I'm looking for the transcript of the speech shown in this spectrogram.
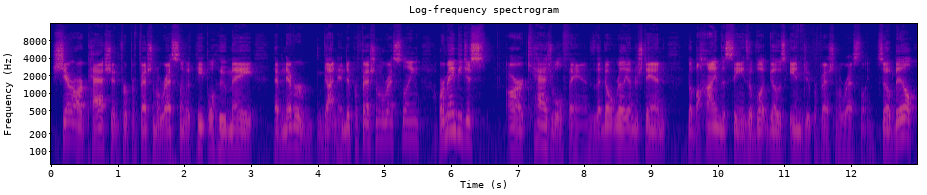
share our passion for professional wrestling with people who may have never gotten into professional wrestling or maybe just are casual fans that don't really understand the behind the scenes of what goes into professional wrestling. So, Bill,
